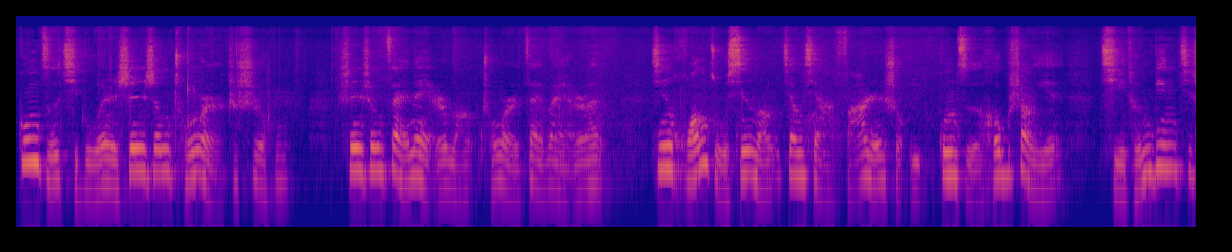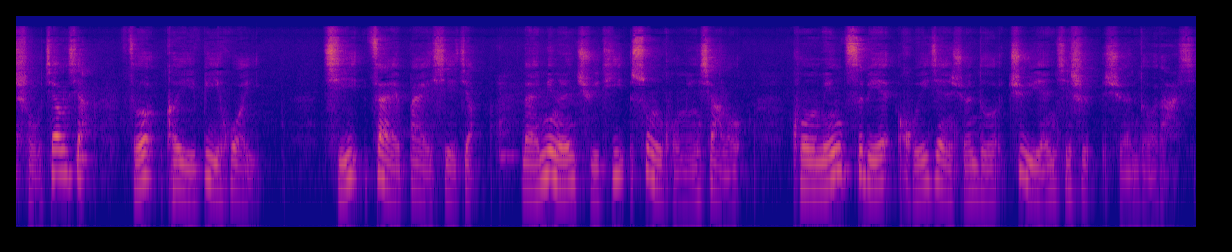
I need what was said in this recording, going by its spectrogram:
公子岂不闻身生重耳之事乎？身生在内而亡，重耳在外而安。今皇祖新亡，江夏乏人守御，公子何不上言，起屯兵守江夏，则可以避祸矣。其再拜谢教，乃命人取梯送孔明下楼。孔明辞别，回见玄德，具言其事。玄德大喜。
